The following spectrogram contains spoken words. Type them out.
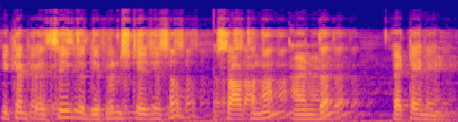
We can perceive the different stages of sadhana and the attainment.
